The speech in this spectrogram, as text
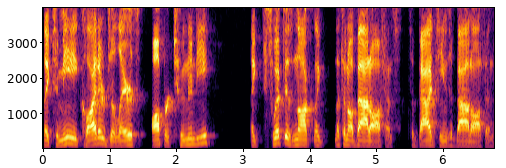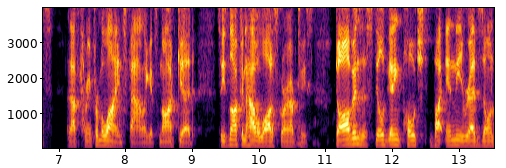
Like to me, Clyde Edwards opportunity, like Swift is not like that's a not bad offense. It's a bad team, it's a bad offense and that's coming from a Lions fan. Like it's not good. So he's not going to have a lot of scoring opportunities. Dobbins is still getting poached by in the red zone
